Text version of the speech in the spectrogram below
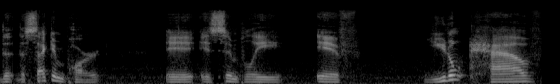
the the second part is, is simply if you don't have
